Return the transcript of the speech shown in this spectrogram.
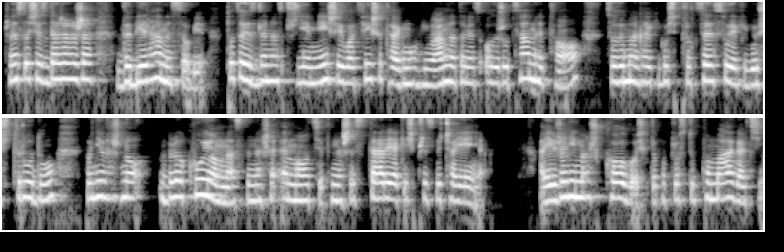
Często się zdarza, że wybieramy sobie to, co jest dla nas przyjemniejsze i łatwiejsze, tak jak mówiłam, natomiast odrzucamy to, co wymaga jakiegoś procesu, jakiegoś trudu, ponieważ no, blokują nas te nasze emocje, te nasze stare jakieś przyzwyczajenia. A jeżeli masz kogoś, kto po prostu pomaga ci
